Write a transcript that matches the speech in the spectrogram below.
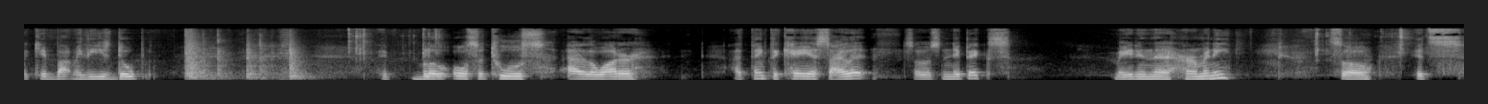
my kid bought me these dope. They blow Olsa tools out of the water. I think the K is silent, so it's Knipex, made in the Hermione. So it's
